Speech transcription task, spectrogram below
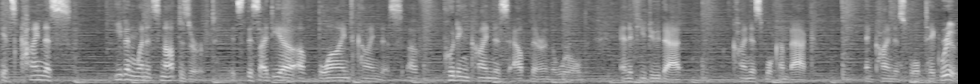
It's kindness even when it's not deserved. It's this idea of blind kindness, of putting kindness out there in the world. And if you do that, kindness will come back and kindness will take root.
